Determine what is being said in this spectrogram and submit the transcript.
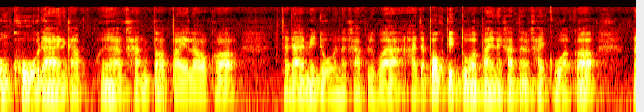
องค์ครูได้นะครับ เพื่อครั้งต่อไปเราก็จะได้ไม่โดนนะครับ หรือว่าอาจจะพกติดตัวไปนะครับ ถ้าใครกลัวก็น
